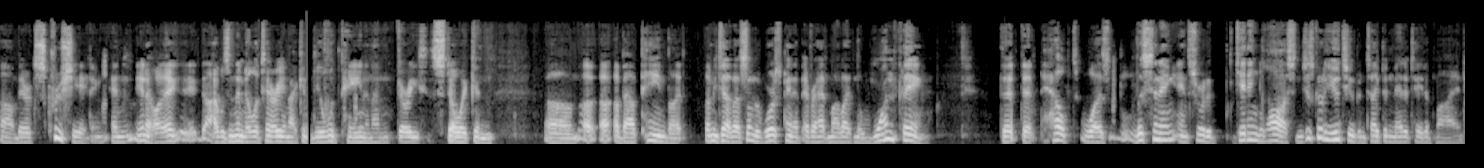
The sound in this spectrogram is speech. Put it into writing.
um, they're excruciating and you know I, I, was in the military and i can deal with pain and i'm very stoic and um, a, about pain but let me tell you that's some of the worst pain i've ever had in my life. And the one thing that that helped was listening and sort of getting lost. And just go to youtube and type in meditative mind.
